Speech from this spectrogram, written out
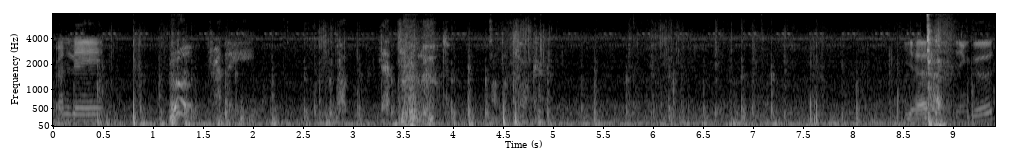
Friendly. Friendly. But let him loot. Motherfucker. You have anything good?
